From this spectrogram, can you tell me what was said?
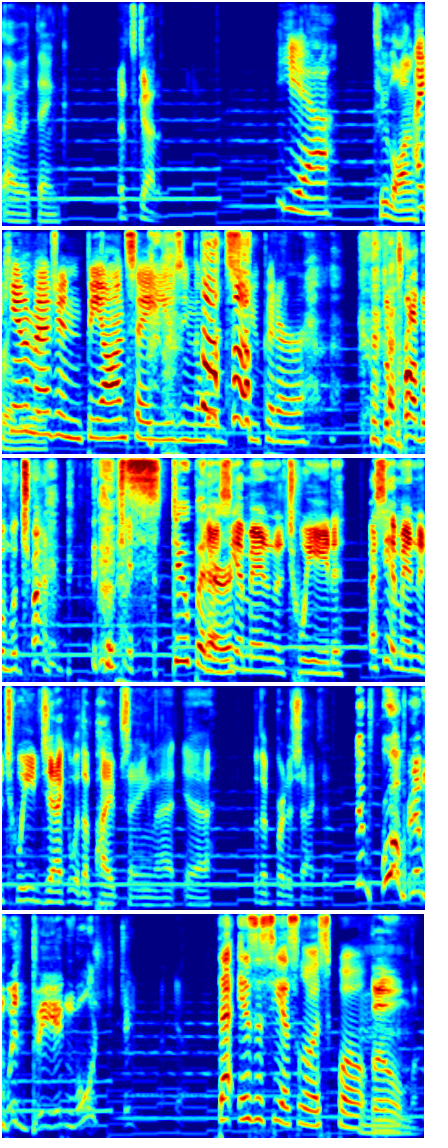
I would think. That's got it. Yeah. Too long. I for a can't lyric. imagine Beyonce using the word stupider. The problem with trying to. Be, stupider. I see a man in a tweed. I see a man in a tweed jacket with a pipe saying that. Yeah, with a British accent. The problem with being more stupid. Yeah. That is a C.S. Lewis quote. Boom.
